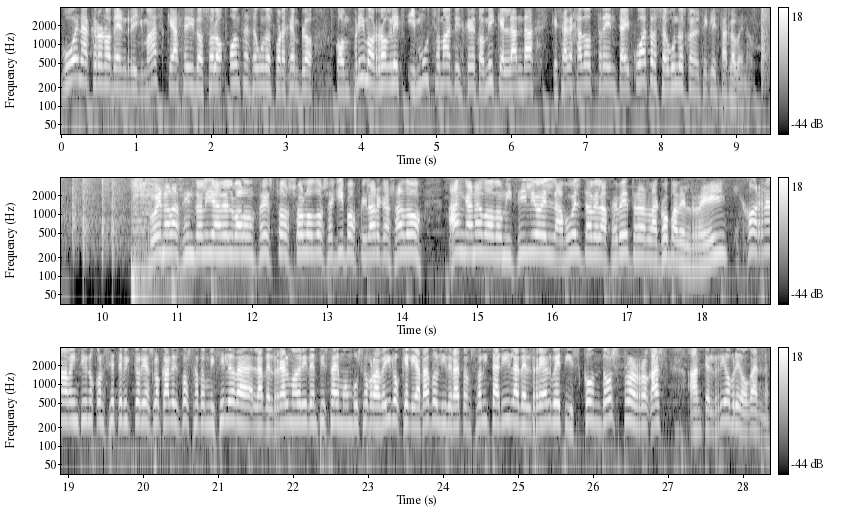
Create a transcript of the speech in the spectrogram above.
Buena crono de Enric Mas, que ha cedido solo 11 segundos, por ejemplo, con Primo Roglic y mucho más discreto Mikel Landa, que se ha dejado 34 segundos con el ciclista esloveno. Suena la sintonía del baloncesto. Solo dos equipos, Pilar Casado, han ganado a domicilio en la vuelta de la CB tras la Copa del Rey. Jornada 21 con siete victorias locales, dos a domicilio. La del Real Madrid en pista de Monbuso Bradeiro, que le ha dado liderato en solitario, y la del Real Betis con dos prórrogas ante el Río Breogán.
